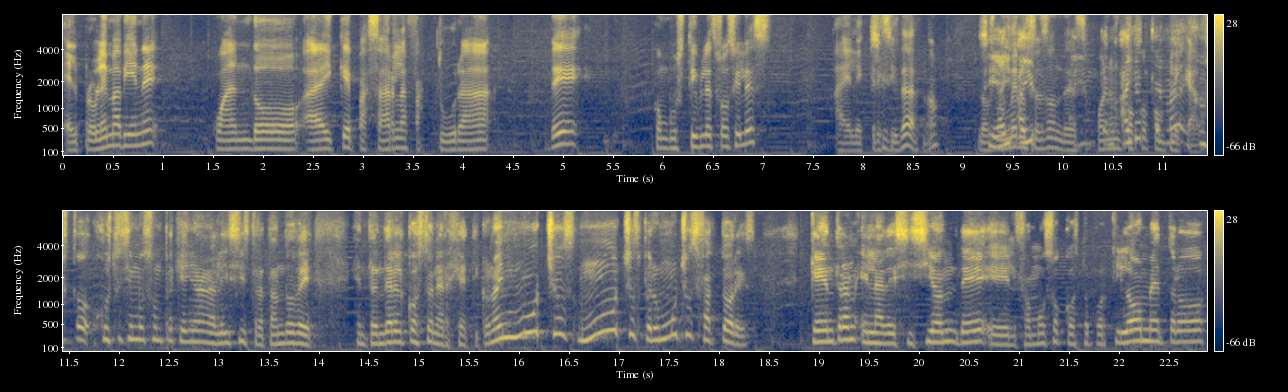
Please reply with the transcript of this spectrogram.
el problema viene cuando hay que pasar la factura de combustibles fósiles a electricidad, ¿no? Los números es donde se pone un poco complicado. Justo, justo hicimos un pequeño análisis tratando de entender el costo energético. No hay muchos, muchos, pero muchos factores que entran en la decisión del eh, famoso costo por kilómetro,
